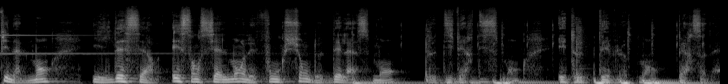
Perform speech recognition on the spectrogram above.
Finalement, ils desservent essentiellement les fonctions de délassement, de divertissement et de développement personnel.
